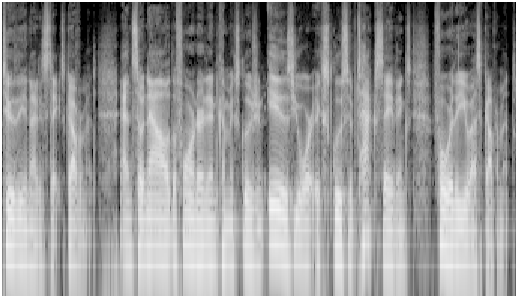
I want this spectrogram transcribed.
to the United States government. And so now the foreign earned income exclusion is your exclusive tax savings for the US government.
